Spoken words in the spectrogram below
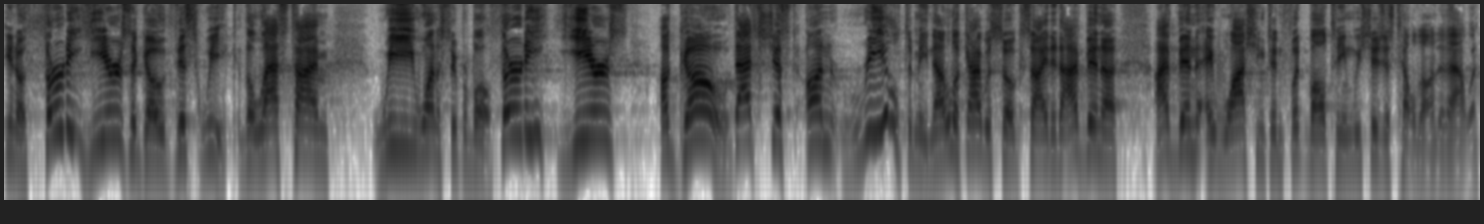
you know, 30 years ago this week, the last time we won a Super Bowl, 30 years ago. That's just unreal to me. Now, look, I was so excited. I've been a, I've been a Washington football team. We should have just held on to that one.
